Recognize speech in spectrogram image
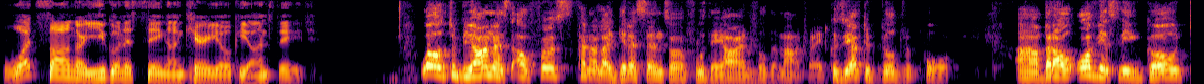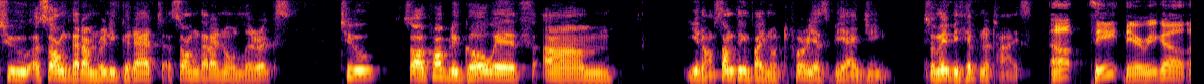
What song are you going to sing on karaoke on stage? Well, to be honest, I'll first kind of like get a sense of who they are and fill them out, right? Because you have to build rapport. Uh, but I'll obviously go to a song that I'm really good at, a song that I know lyrics too. So I'll probably go with, um, you know, something by Notorious B.I.G. So maybe hypnotize. Oh, see, there we go.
